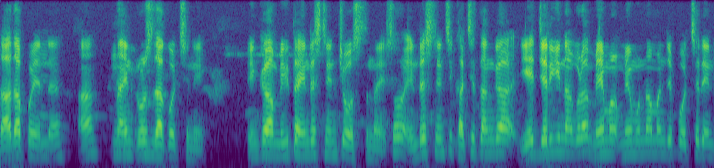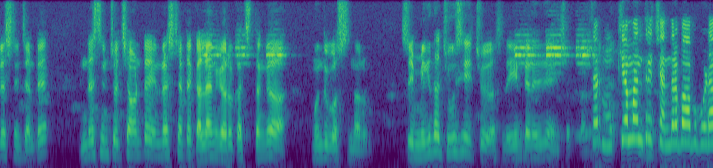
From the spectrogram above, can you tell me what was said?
దాదాపు ఎన్ని నైన్ క్రోర్స్ దాకా వచ్చినాయి. ఇంకా మిగతా ఇండస్ట్రీ నుంచి వస్తున్నాయి. సో ఇండస్ట్రీ నుంచి ఖచ్చితంగా ఏది జరిగినా కూడా మేము మేము ఉన్నామని చెప్పి వచ్చేది ఇండస్ట్రీ నుంచి. అంటే ఇండస్ట్రీ నుంచి వచ్చామంటే ఇండస్ట్రీ అంటే కళ్యాణ్ గారు ఖచ్చితంగా ముందుకు వస్తున్నారు. సో ఈ మిగతా చూసి అసలు ఏంటనేది నేను చెప్తాను. సార్ ముఖ్యమంత్రి చంద్రబాబు కూడా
